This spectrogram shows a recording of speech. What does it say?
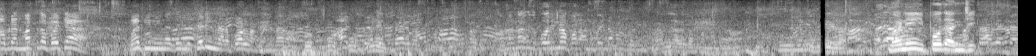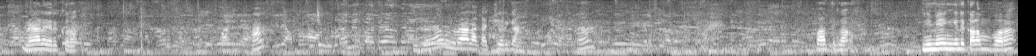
அப்படியே மத்துல போயிட்டா. மாத்தி நீங்க இந்த செடி மேல போடலாம் கொஞ்ச நேரம். மணி இப்போது அஞ்சு. மேலே இருக்கிறோம். ஆ? இதுதான் ஒரு வேலை கட்சி வரைக்கும். ஆ? பார்த்துக்கோ இனிமேல் இங்கேருந்து கிளம்ப போகிறேன்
